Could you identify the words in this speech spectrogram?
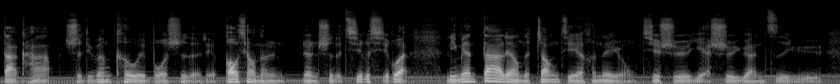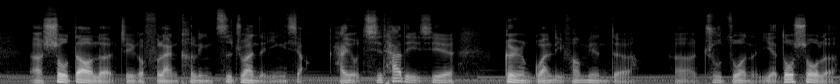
大咖史蒂芬·科维博士的这个高效能人士的七个习惯，里面大量的章节和内容，其实也是源自于，呃，受到了这个富兰克林自传的影响，还有其他的一些个人管理方面的呃著作呢，也都受了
